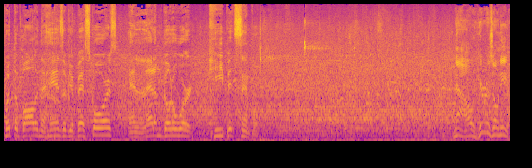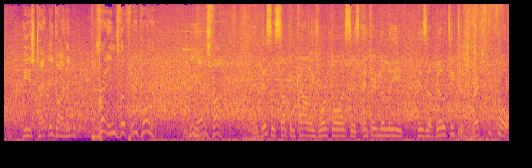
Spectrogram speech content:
put the ball in the hands of your best scorers and let them go to work. Keep it simple. Now, here is O'Neale. He's tightly guarded, trains the three-pointer. He has five. And this is something Conley's worked on since entering the league, his ability to stretch the floor.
